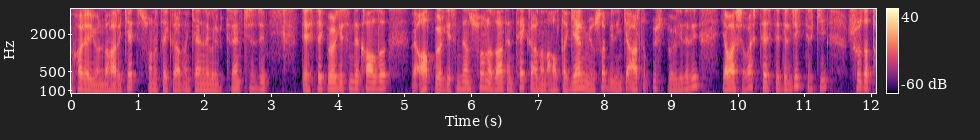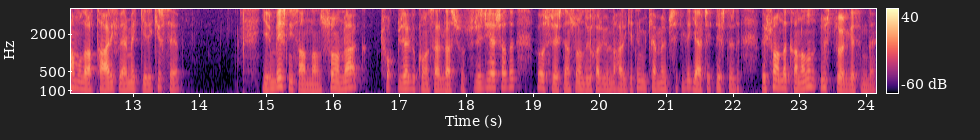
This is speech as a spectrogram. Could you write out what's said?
yukarıya yönlü hareket. Sonra tekrardan kendine göre bir trend çizdi. Destek bölgesinde kaldı ve alt bölgesinden sonra zaten tekrardan alta gelmiyorsa bilin ki artık üst bölgeleri yavaş yavaş test edilecektir ki şurada tam olarak tarih vermek gerekirse 25 Nisan'dan sonra çok güzel bir konsolidasyon süreci yaşadı ve o süreçten sonra da yukarı yönlü hareketini mükemmel bir şekilde gerçekleştirdi. Ve şu anda kanalın üst bölgesinde.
